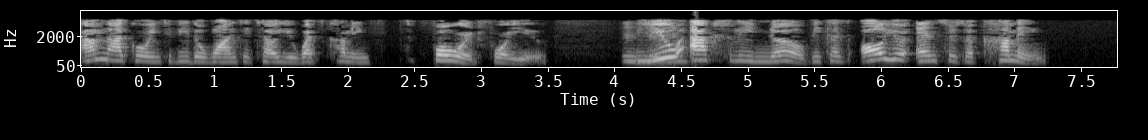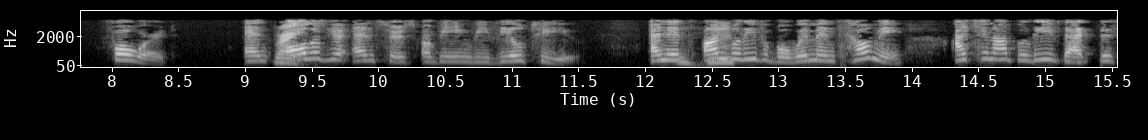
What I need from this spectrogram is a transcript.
I'm not going to be the one to tell you what's coming forward for you. You actually know because all your answers are coming forward and Right. all of your answers are being revealed to you. And it's Mhm. unbelievable. Women tell me, I cannot believe that this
